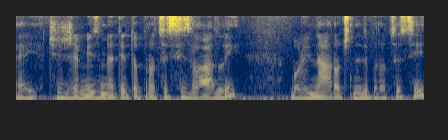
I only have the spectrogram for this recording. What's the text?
Hej. Čiže my sme tieto procesy zvládli. Boli náročné procesy.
